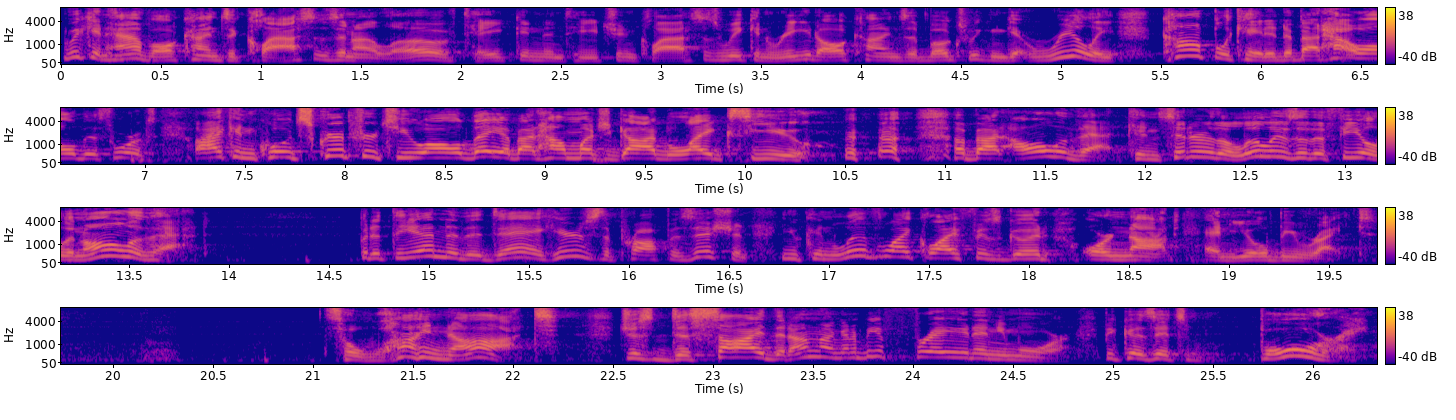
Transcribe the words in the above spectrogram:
We can have all kinds of classes, and I love taking and teaching classes. We can read all kinds of books. We can get really complicated about how all this works. I can quote scripture to you all day about how much God likes you, about all of that. Consider the lilies of the field and all of that. But at the end of the day, here's the proposition you can live like life is good or not, and you'll be right. So why not just decide that I'm not going to be afraid anymore because it's boring?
